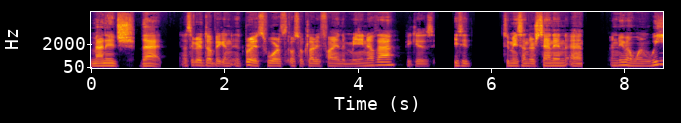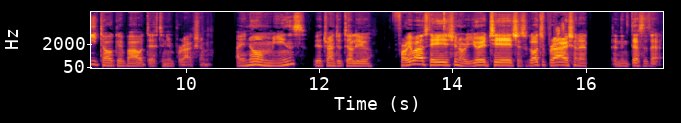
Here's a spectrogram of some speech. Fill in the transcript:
manage that? That's a great topic, and it probably is worth also clarifying the meaning of that because it's easy to misunderstanding and and even when we talk about testing in production, by no means we're trying to tell you, forget about staging or UAT, just go to production and, and then test it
